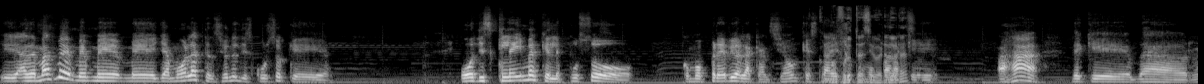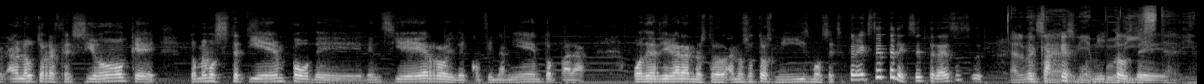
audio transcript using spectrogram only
Y además me, me, me, llamó la atención el discurso que, o disclaimer que le puso como previo a la canción que está hecho como para que, ajá, de que a la autorreflexión, que tomemos este tiempo de, encierro y de confinamiento para poder llegar a nuestro a nosotros mismos, etcétera, etcétera, etcétera, esos mensajes bonitos de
